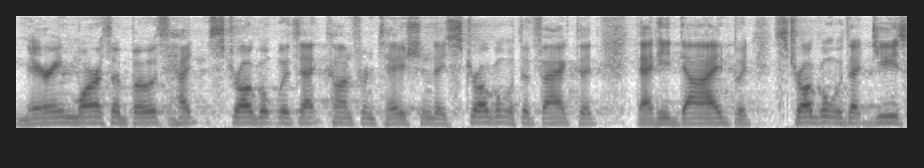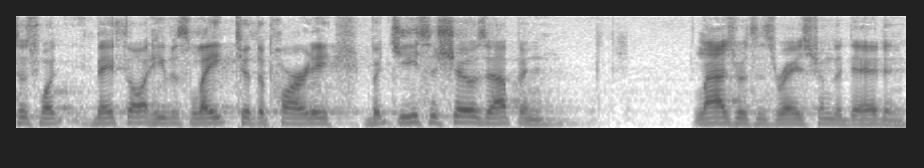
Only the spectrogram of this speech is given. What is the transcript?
Mary and Martha both had struggled with that confrontation. They struggled with the fact that, that he died, but struggled with that Jesus, what they thought he was late to the party. But Jesus shows up and Lazarus is raised from the dead, and,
